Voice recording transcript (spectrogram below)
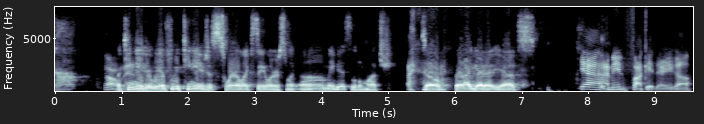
oh, our man. teenager, we have, we have teenagers that swear like sailors. I'm like, uh, maybe it's a little much. So, but I get it. Yeah, it's. Yeah, I mean, fuck it. There you go.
